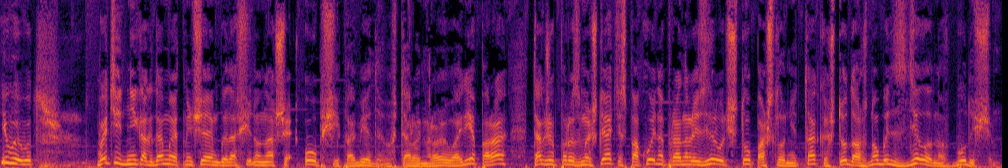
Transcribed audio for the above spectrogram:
И вывод. В эти дни, когда мы отмечаем годовщину нашей общей победы во Второй мировой войне, пора также поразмышлять и спокойно проанализировать, что пошло не так и что должно быть сделано в будущем.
